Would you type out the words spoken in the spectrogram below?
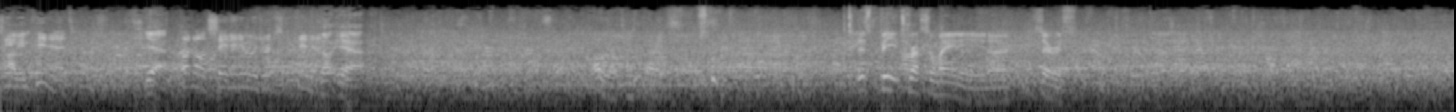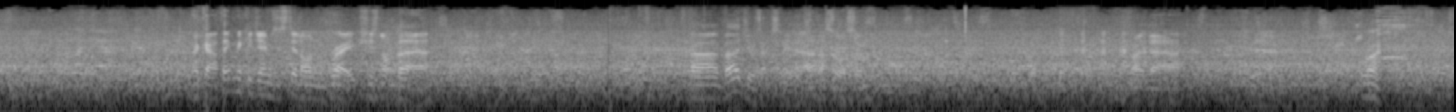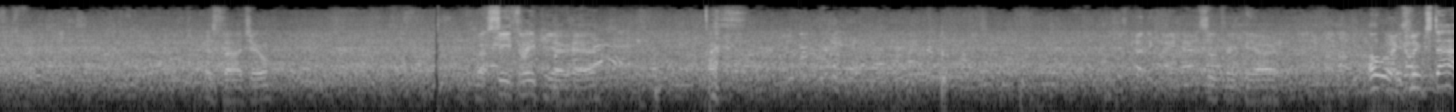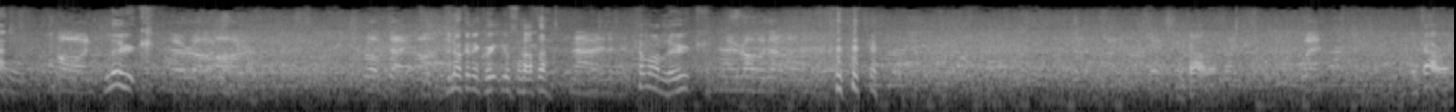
See you in Pinhead? Yeah, I've not seen anyone dressed as Pinhead. not yet. this beats WrestleMania, you know. Seriously. Okay, I think Mickie James is still on break. She's not there. Uh, Virgil's actually there. That's awesome. Right there. Right. There's Virgil. We've got C3PO here. C3PO. Oh, it's Luke's dad. Come On. Luke, Uh, Rob, oh, Rob, don't. Oh, you're not going to greet your father? no, no, Come on, Luke. no, Rob, I don't want Linkara. Where? Linkara.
